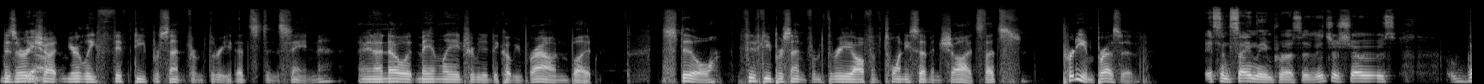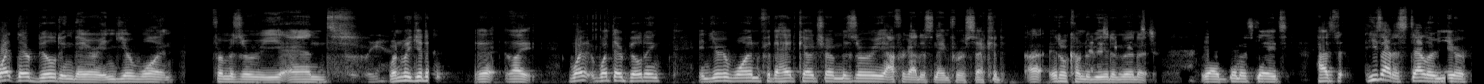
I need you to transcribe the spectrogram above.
Missouri yeah. shot nearly 50% from three. That's insane. I mean, I know it mainly attributed to Kobe Brown, but still, 50% from three off of 27 shots. That's pretty impressive. It's insanely impressive. It just shows what they're building there in year one for Missouri. And Absolutely. when we get it, like, what, what they're building in year one for the head coach of Missouri, I forgot his name for a second. Uh, it'll come to Dennis me in a minute. Yeah, Dennis Gates has he's had a stellar year,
